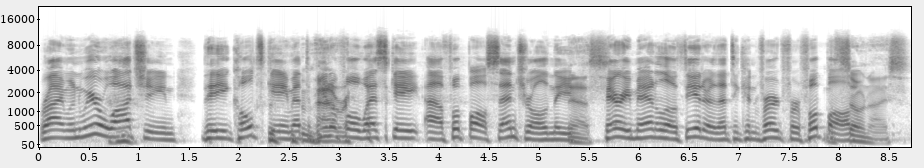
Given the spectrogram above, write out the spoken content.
Ryan, when we were watching the Colts game at the beautiful Westgate uh, Football Central in the Yes. Barry Manilow Theater that they convert for football, so nice.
